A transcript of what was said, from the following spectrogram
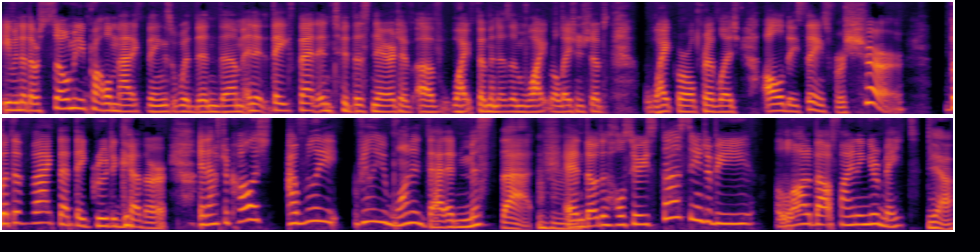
even though there were so many problematic things within them, and it, they fed into this narrative of white feminism, white relationships, white girl privilege, all of these things for sure. But the fact that they grew together, and after college, I really, really wanted that and missed that. Mhm. And though the whole series does seem to be a lot about finding your mate, yeah.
